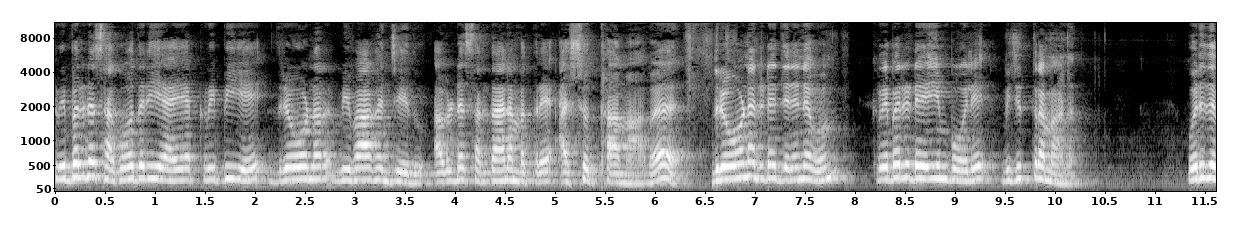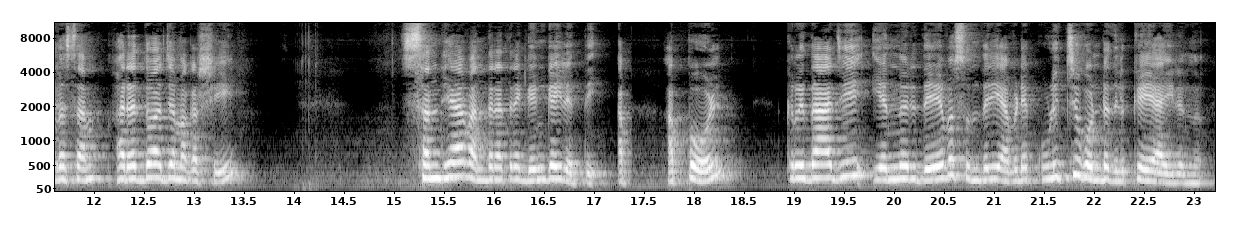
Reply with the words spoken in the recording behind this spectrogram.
കൃപരുടെ സഹോദരിയായ കൃപിയെ ദ്രോണർ വിവാഹം ചെയ്തു. അവരുടെ സന്താനമത്രേ അശ്വത്ഥാമാവ്. ദ്രോണരുടെ ജനനവും കൃപരുടെയും പോലെ വിചിത്രമാണ്. ഒരു ദിവസം ഭരദ്വാജ മഹർഷി സന്ധ്യാവന്ദനത്തിന് ഗംഗയിലെത്തി. അപ്പ് അപ്പോൾ കൃതാജി എന്നൊരു ദേവസുന്ദരി അവിടെ കുളിച്ചുകൊണ്ട് നിൽക്കുകയായിരുന്നു.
